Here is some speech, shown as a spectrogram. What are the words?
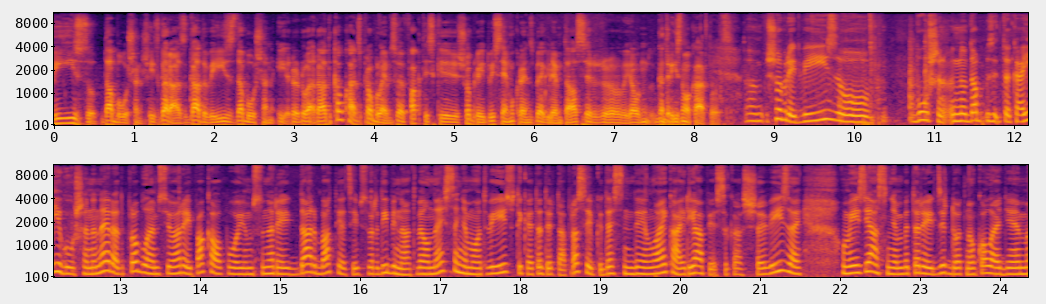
vīzu dabūšana, šīs garās gada vīzas dabūšana, ir, rada kaut kādas problēmas, vai faktiski šobrīd visiem Ukraiņas bēgļiem tās ir uh, jau gandrīz nokārtotas? Um, šobrīd vīzu būšana, nu, dab, iegūšana nerada problēmas, jo arī pakalpojums un arī darba attiecības var dibināt vēl nesaņemot vīzu. Tikai tad ir tā prasība, ka desmit dienu laikā ir jāpiesakās šai vīzai un vīza jāsaņem. Bet arī dzirdot no kolēģiem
